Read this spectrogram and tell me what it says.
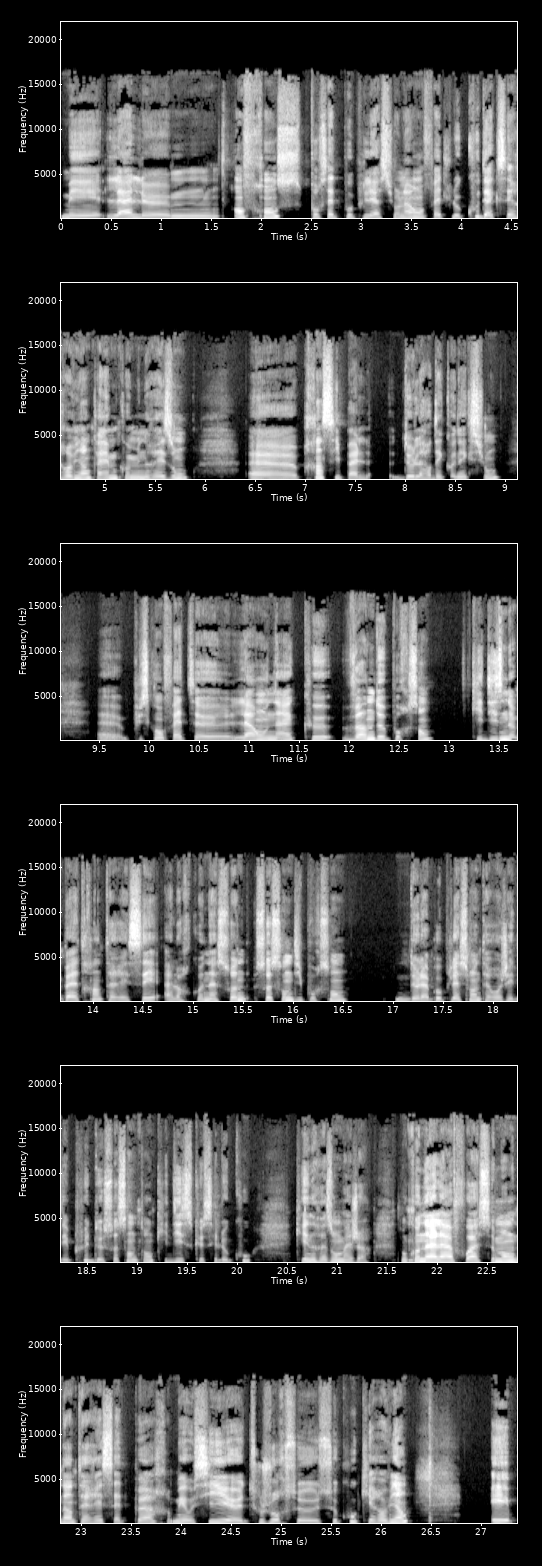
Mais là, en France, pour cette population-là, en fait, le coût d'accès revient quand même comme une raison euh, principale de leur déconnexion. Euh, puisqu'en fait, euh, là, on n'a que 22% qui disent ne pas être intéressés, alors qu'on a 70% de la population interrogée des plus de 60 ans qui disent que c'est le coût qui est une raison majeure. Donc on a à la fois ce manque d'intérêt, cette peur, mais aussi euh, toujours ce, ce coût qui revient. Et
